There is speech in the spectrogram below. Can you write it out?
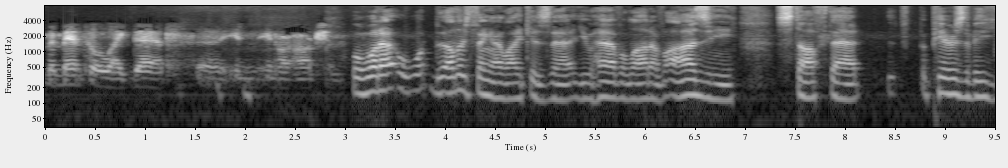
memento like that uh, in in our auction. Well, what, I, what the other thing I like is that you have a lot of Aussie stuff that appears to be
